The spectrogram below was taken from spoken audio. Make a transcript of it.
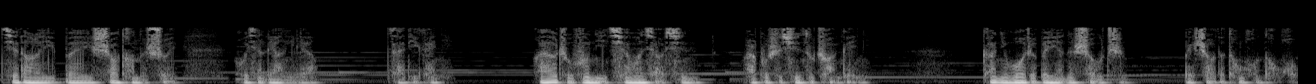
接到了一杯烧烫的水，会先晾一晾，再递给你，还要嘱咐你千万小心，而不是迅速传给你。看你握着杯沿的手指被烧得通红通红，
